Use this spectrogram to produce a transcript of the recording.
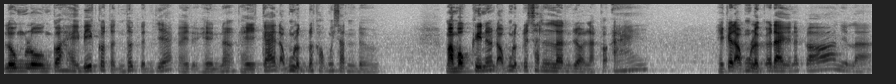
luôn luôn có hay biết có tỉnh thức tỉnh giác thì, thì, nó, thì cái động lực nó không có sanh được. Mà một khi nó động lực nó sanh lên rồi là có ái. Thì cái động lực ở đây nó có như là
